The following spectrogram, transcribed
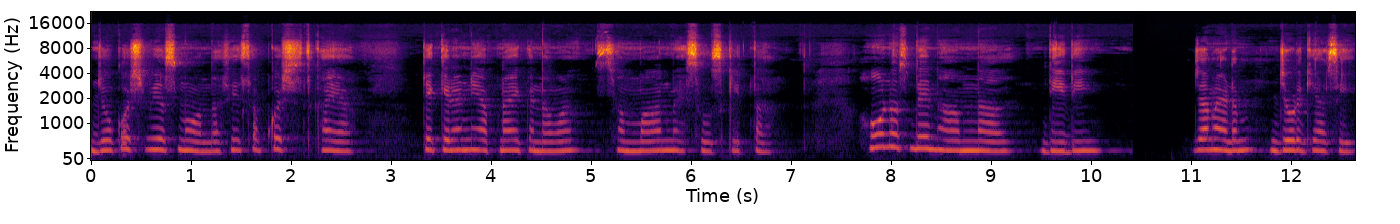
ਜੋ ਕੁਝ ਵੀ ਉਸ ਨੂੰ ਆਉਂਦਾ ਸੀ ਸਭ ਕੁਝ ਸਿਖਾਇਆ ਤੇ ਕਿਰਨ ਨੇ ਆਪਣਾ ਇੱਕ ਨਵਾਂ ਸਨਮਾਨ ਮਹਿਸੂਸ ਕੀਤਾ। ਹੁਣ ਉਸ ਦੇ ਨਾਮ ਨਾਲ ਦੀਦੀ ਜਾਂ ਮੈਡਮ ਜੁੜ ਗਿਆ ਸੀ।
